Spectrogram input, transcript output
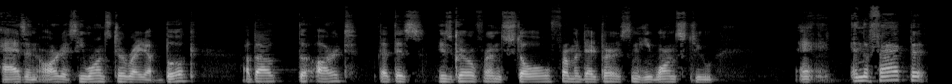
as an artist. He wants to write a book about the art that this his girlfriend stole from a dead person. He wants to, and, and the fact that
